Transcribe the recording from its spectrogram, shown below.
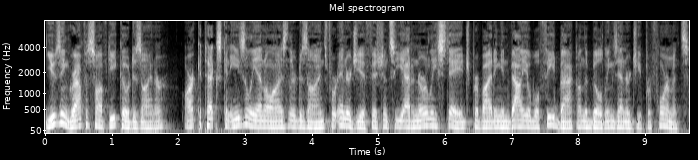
Using Graphisoft EcoDesigner, architects can easily analyze their designs for energy efficiency at an early stage, providing invaluable feedback on the building's energy performance.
